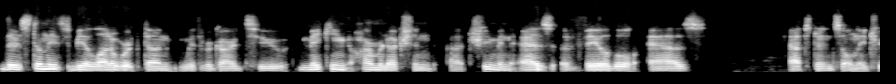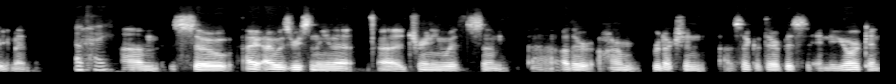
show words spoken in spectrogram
there still needs to be a lot of work done with regard to making harm reduction uh, treatment as available as abstinence only treatment. Okay. Um, so I, I, was recently in a, uh, training with some uh, other harm reduction uh, psychotherapists in New York, and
